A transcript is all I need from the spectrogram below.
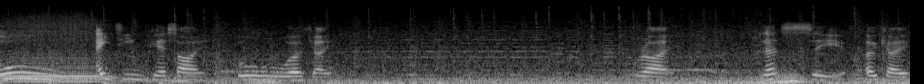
Ooh, 18 PSI. Ooh, okay. Right. Let's see. Okay.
